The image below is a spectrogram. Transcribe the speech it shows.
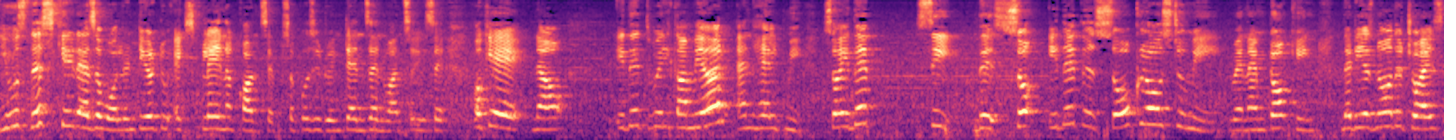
use this kid as a volunteer to explain a concept. Suppose you're doing tens and ones so you say okay now edith will come here and help me. So edith see this so edith is so close to me when i'm talking that he has no other choice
